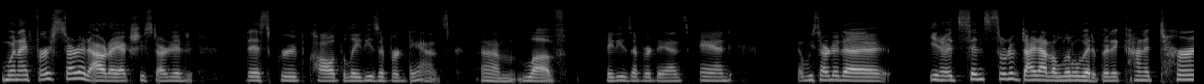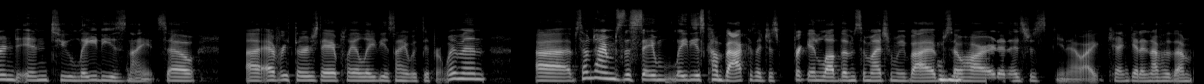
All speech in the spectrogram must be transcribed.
when I first started out, I actually started this group called the Ladies of Verdansk. Um, love Ladies of Verdansk, and we started a, you know, it's since sort of died out a little bit, but it kind of turned into Ladies Night. So uh, every Thursday, I play a Ladies Night with different women. Uh, sometimes the same ladies come back because I just freaking love them so much and we vibe so hard, and it's just you know I can't get enough of them.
